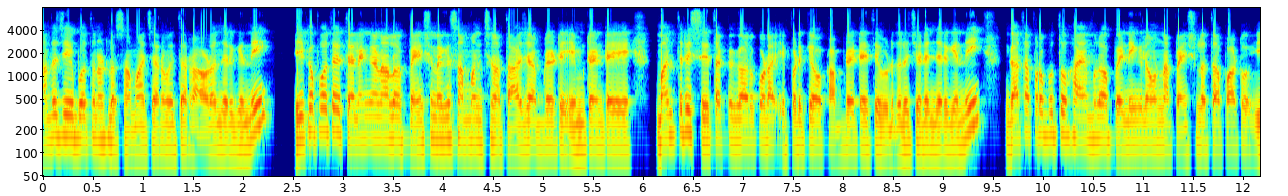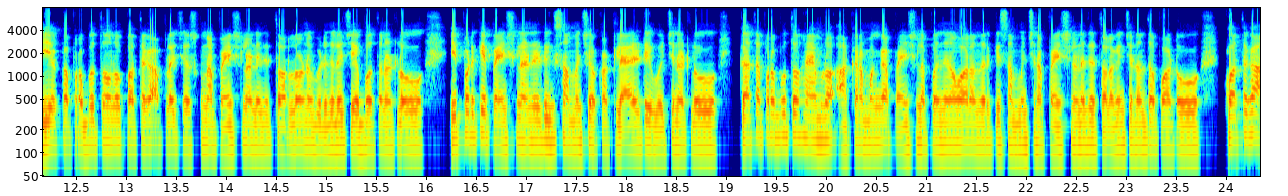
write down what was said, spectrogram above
అందజేయబోతున్నట్లు సమాచారం అయితే రావడం జరిగింది. ఇకపోతే తెలంగాణలో పెన్షన్లకు సంబంధించిన తాజా అప్డేట్ ఏమిటంటే మంత్రి సీతక్క గారు కూడా ఇప్పటికే ఒక అప్డేట్ అయితే విడుదల చేయడం జరిగింది. గత ప్రభుత్వ హయాంలో పెండింగ్‌లో ఉన్న పెన్షన్‌లతో పాటు ఈ యొక్క ప్రభుత్వంలో కొత్తగా అప్లై చేసుకున్న పెన్షన్‌లు అనేది త్వరలోనే విడుదల చేయబోతున్నట్లు ఇప్పటికే పెన్షన్‌లన్నిటికి సంబంధించి ఒక క్లారిటీ వచ్చినట్లు గత ప్రభుత్వ హయాంలో అక్రమంగా పెన్షన్‌లు పొందిన వారందరికీ సంబంధించిన పెన్షన్‌లు అనేది తొలగించడంతో పాటు కొత్తగా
